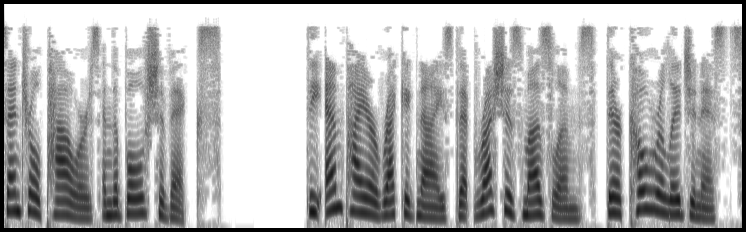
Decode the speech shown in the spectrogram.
Central Powers and the Bolsheviks. The empire recognized that Russia's Muslims, their co-religionists,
